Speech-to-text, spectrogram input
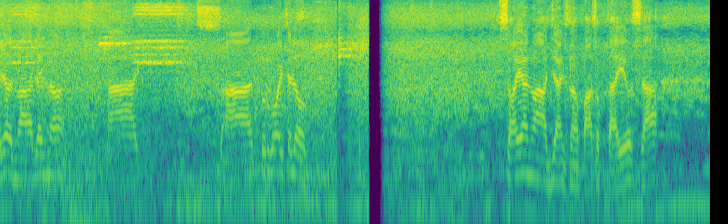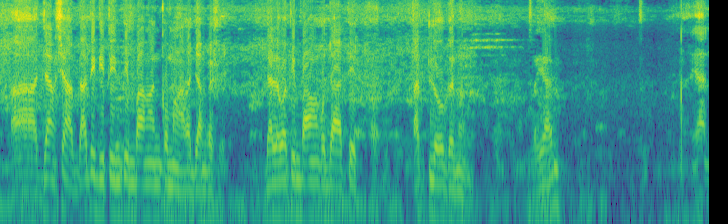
yun, mga guys, no? Uh, uh, turo kayo sa loob. So, ayan, mga junks, no? Pasok tayo sa uh, junk shop. Dati dito yung timbangan ko, mga ka-junkers, eh. Dalawa timbangan ko dati. Tatlo, ganun. So, ayan. Ayan.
